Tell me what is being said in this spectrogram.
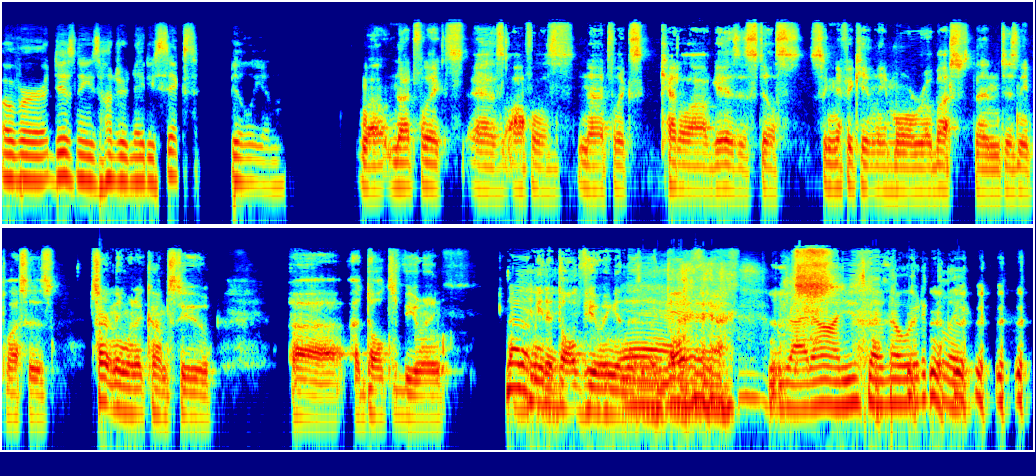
over Disney's 186 billion. Well, Netflix, as awful as Netflix catalog is, is still significantly more robust than Disney Plus is. Certainly when it comes to uh, adult viewing. No, I don't mean adult viewing in Yeah. the right on. You just got to know where to click.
